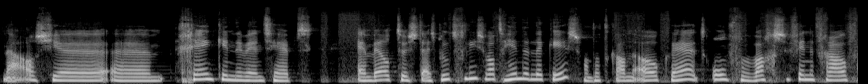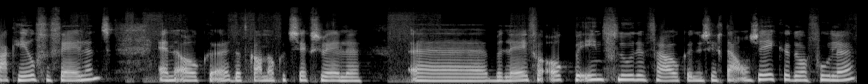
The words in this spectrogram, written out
Nou, als je uh, geen kinderwens hebt en wel tussentijds bloedverlies, wat hinderlijk is, want dat kan ook hè, het onverwachte vinden vrouwen vaak heel vervelend. En ook, uh, dat kan ook het seksuele uh, beleven ook beïnvloeden. Vrouwen kunnen zich daar onzeker door voelen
